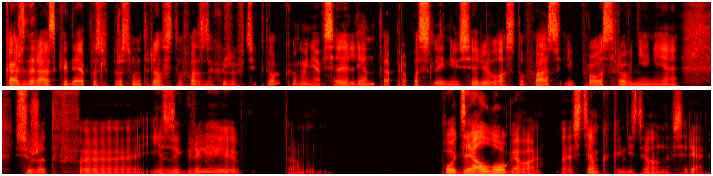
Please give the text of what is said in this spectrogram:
каждый раз, когда я после просмотра Last of Us захожу в ТикТок, у меня вся лента про последнюю серию Last of Us и про сравнение сюжетов э, из игры там, по диалогово э, с тем, как они сделаны в сериале.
